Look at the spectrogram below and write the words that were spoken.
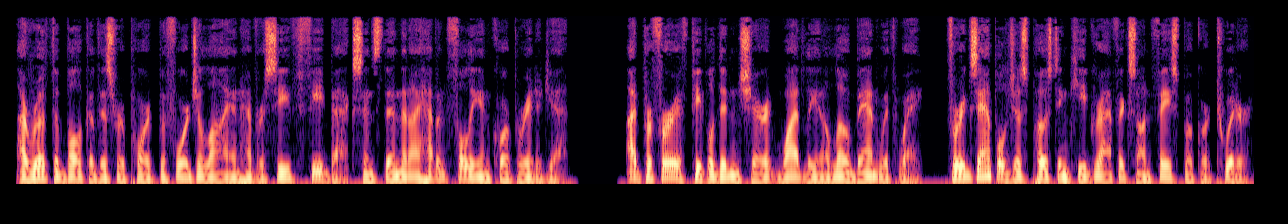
I wrote the bulk of this report before July and have received feedback since then that I haven't fully incorporated yet. I'd prefer if people didn't share it widely in a low bandwidth way, for example, just posting key graphics on Facebook or Twitter,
